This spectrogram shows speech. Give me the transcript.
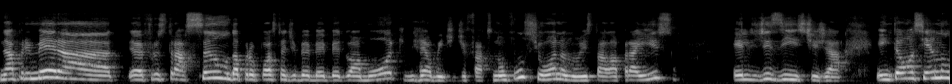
na primeira é, frustração da proposta de BBB do amor, que realmente de fato não funciona, não está lá para isso ele desiste já. Então, assim, não,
